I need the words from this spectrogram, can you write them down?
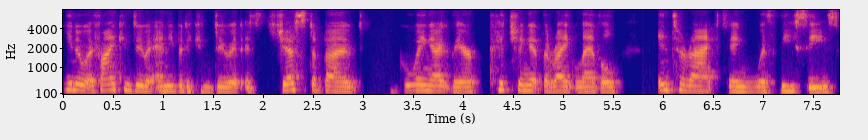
you know, if I can do it, anybody can do it. It's just about going out there, pitching at the right level, interacting with VCs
